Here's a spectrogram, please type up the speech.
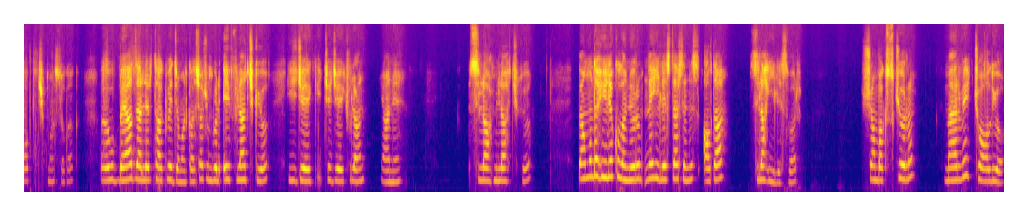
Hop çıkmaz sokak. Ee, bu beyaz yerleri takip edeceğim arkadaşlar. Çünkü böyle ev falan çıkıyor. Yiyecek, içecek falan. Yani silah milah çıkıyor. Ben bunda hile kullanıyorum. Ne hile isterseniz altta silah hilesi var. Şu an bak sıkıyorum. Merve çoğalıyor.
